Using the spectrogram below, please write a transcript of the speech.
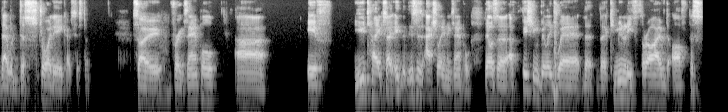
they would destroy the ecosystem. So, for example, uh, if you take so it, this is actually an example. There was a, a, fishing village where the, the community thrived off the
